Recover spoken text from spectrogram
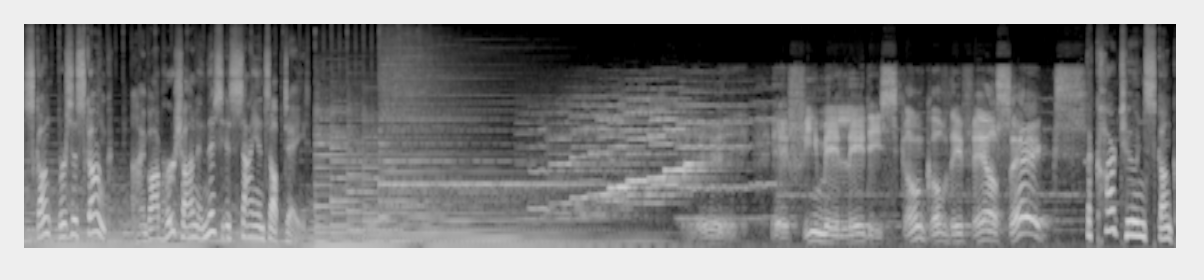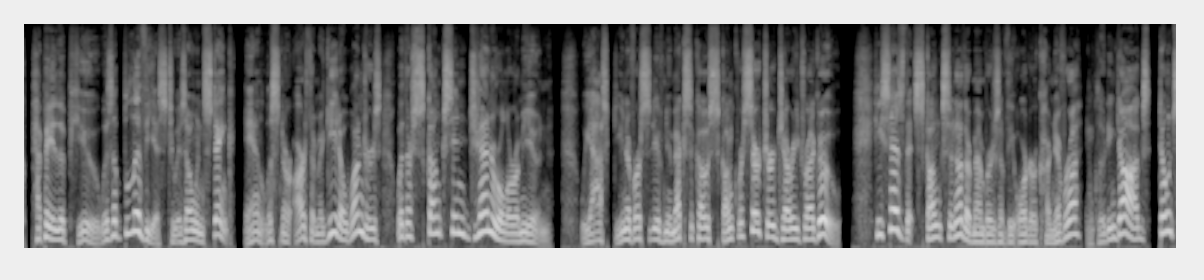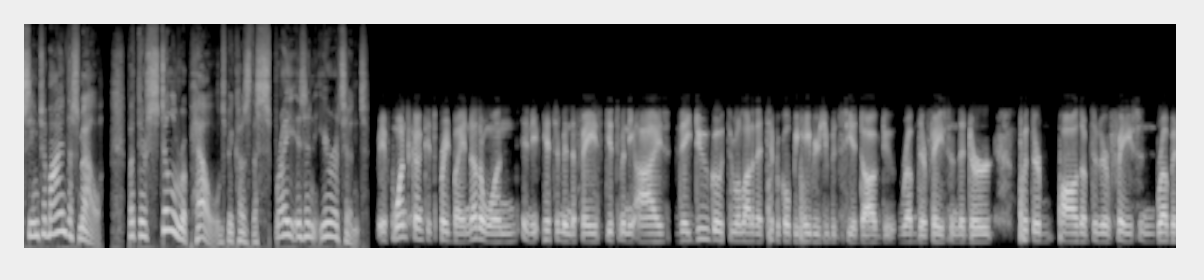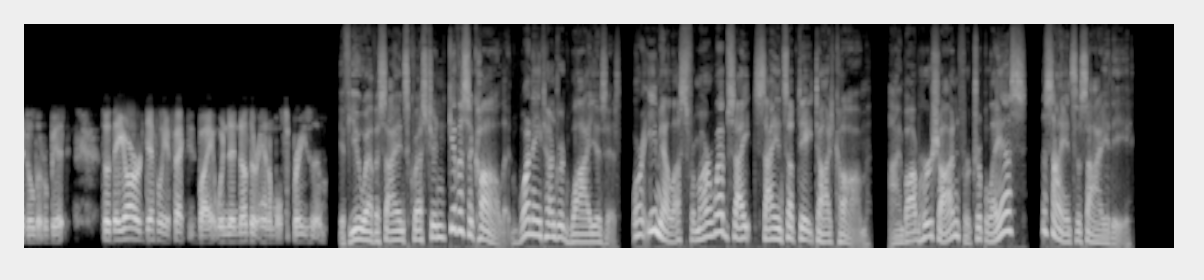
Skunk versus skunk. I'm Bob Hirshon, and this is Science Update. A female lady skunk of the fair sex. The cartoon skunk Pepe Le Pew was oblivious to his own stink, and listener Arthur Megiddo wonders whether skunks in general are immune. We asked University of New Mexico skunk researcher Jerry Dragoo. He says that skunks and other members of the order Carnivora, including dogs, don't seem to mind the smell, but they're still repelled because the spray is an irritant. If one skunk gets sprayed by another one and it hits them in the face, gets them in the eyes, they do go through a lot of the typical behaviors you would see a dog do. Rub their face in the dirt, put their paws up to their face and rub it a little bit. So they are definitely affected by it when another animal sprays them. If you have a science question, give us a call at 1 800 Why Is It? or email us from our website, scienceupdate.com. I'm Bob Hirshon for AAAS, the Science Society.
